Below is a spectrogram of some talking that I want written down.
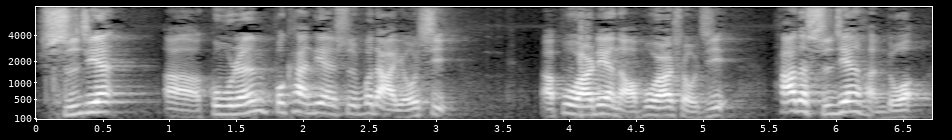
时间啊，古人不看电视，不打游戏，啊，不玩电脑，不玩手机，他的时间很多。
